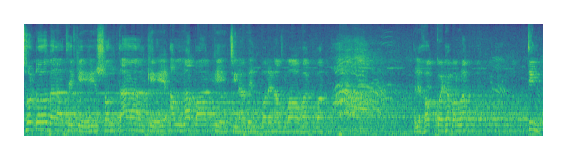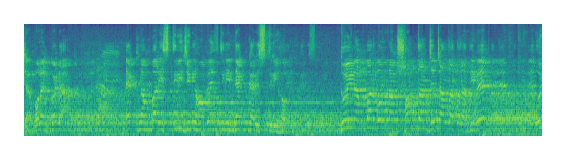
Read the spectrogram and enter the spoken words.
ছোটবেলা থেকে সন্তানকে আল্লাহ পাককে চিনাবেন, বলেন আল্লাহ আকবার। তাহলে হক কয়টা বললাম? তিনটা, বলেন কয়টা? এক নাম্বার স্ত্রী যিনি হবেন, তিনি নেককার স্ত্রী হবেন। দুই নাম্বার বললাম, সন্তান যেটা আল্লাহ তালা দিবেন, ওই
